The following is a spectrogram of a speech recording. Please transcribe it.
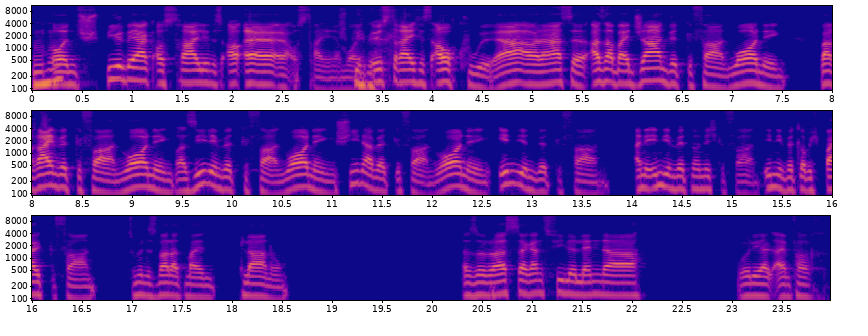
mhm. Und Spielberg, Australien ist auch, äh, Australien, ja moin. Österreich ist auch cool, ja, aber dann hast du Aserbaidschan wird gefahren, Warning. Bahrain wird gefahren, Warning. Brasilien wird gefahren, Warning. China wird gefahren, Warning. Indien wird gefahren. Ah, ne, Indien wird noch nicht gefahren. Indien wird, glaube ich, bald gefahren. Zumindest war das meine Planung. Also, du hast da ganz viele Länder, wo die halt einfach,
